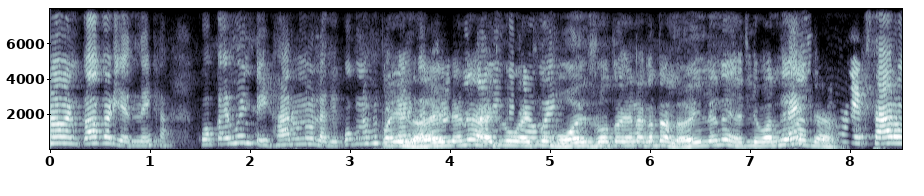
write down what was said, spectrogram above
માવાના કાગળિયા જ નાખ્યા. કોક આવ્યું હોય ને તો એ સારું ન લાગે. કોક ને શું લઈ લે ને આટલું આટલું બોલશો તો એના કરતા લઈ લે ને એટલી વાર નહીં લાગે. એક સારો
